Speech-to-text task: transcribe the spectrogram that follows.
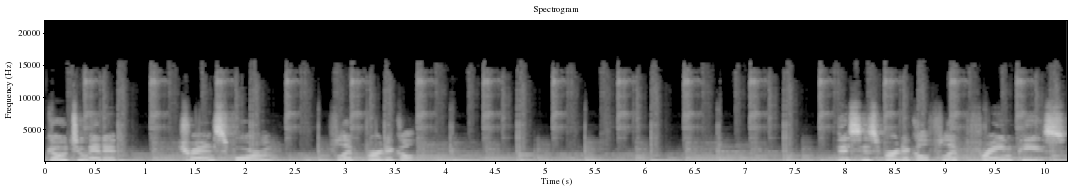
Go to Edit, Transform, Flip Vertical. This is vertical flip frame piece.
